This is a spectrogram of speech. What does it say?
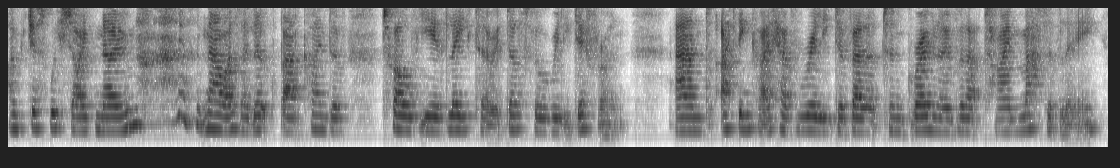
I just wish I'd known. now, as I look back, kind of 12 years later, it does feel really different. And I think I have really developed and grown over that time massively,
